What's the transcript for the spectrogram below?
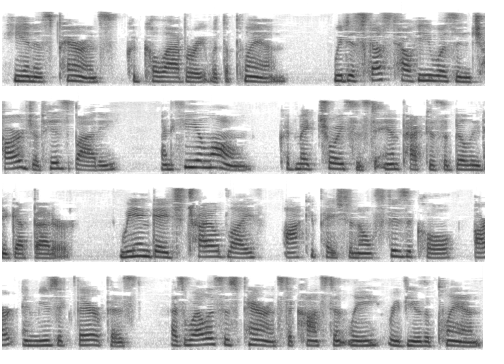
he and his parents could collaborate with the plan. We discussed how he was in charge of his body and he alone could make choices to impact his ability to get better. We engaged child life, occupational, physical, art, and music therapists, as well as his parents to constantly review the plan.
